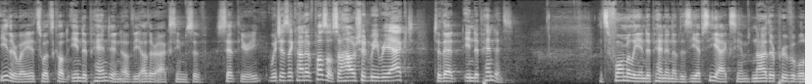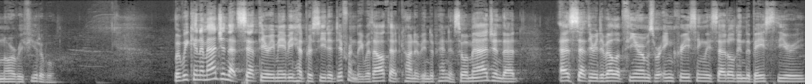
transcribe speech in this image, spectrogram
either way. It's what's called independent of the other axioms of set theory, which is a kind of puzzle. So, how should we react to that independence? It's formally independent of the ZFC axioms, neither provable nor refutable. But we can imagine that set theory maybe had proceeded differently without that kind of independence. So imagine that as set theory developed, theorems were increasingly settled in the base theory,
